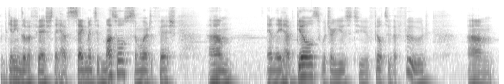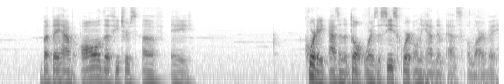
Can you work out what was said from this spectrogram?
the beginnings of a fish. They have segmented muscles, similar to fish, um, and they have gills, which are used to filter the food, um, but they have all the features of a chordate as an adult, whereas the sea squirt only had them as a larvae.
